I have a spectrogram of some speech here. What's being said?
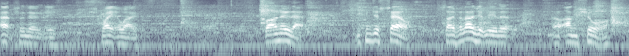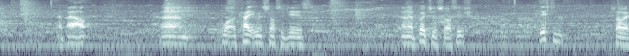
Absolutely, straight away. But I knew that. You can just tell. So for those of you that are unsure about um, what a catering sausage is and a butcher's sausage, this is, sorry,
